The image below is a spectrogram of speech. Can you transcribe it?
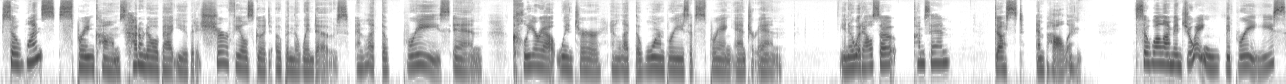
So, once spring comes, I don't know about you, but it sure feels good to open the windows and let the breeze in, clear out winter, and let the warm breeze of spring enter in. You know what also comes in? Dust and pollen. So while I'm enjoying the breeze,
